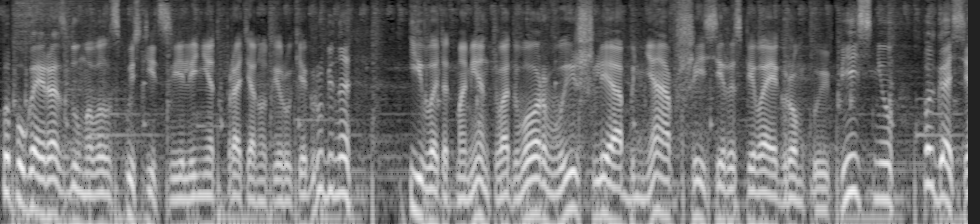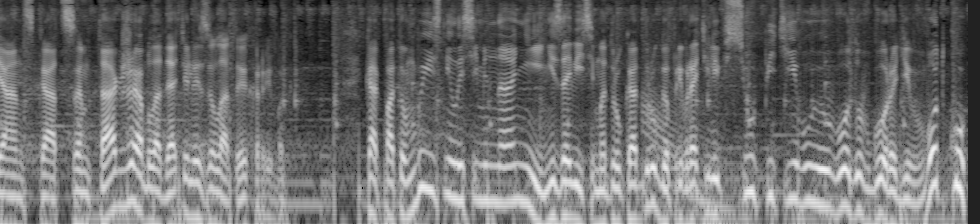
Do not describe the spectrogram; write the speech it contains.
Попугай раздумывал, спуститься или нет в протянутой руке Грубина, и в этот момент во двор вышли, обнявшись и распевая громкую песню, Погосян с Катцем, также обладатели золотых рыбок. Как потом выяснилось, именно они, независимо друг от друга, превратили всю питьевую воду в городе в водку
